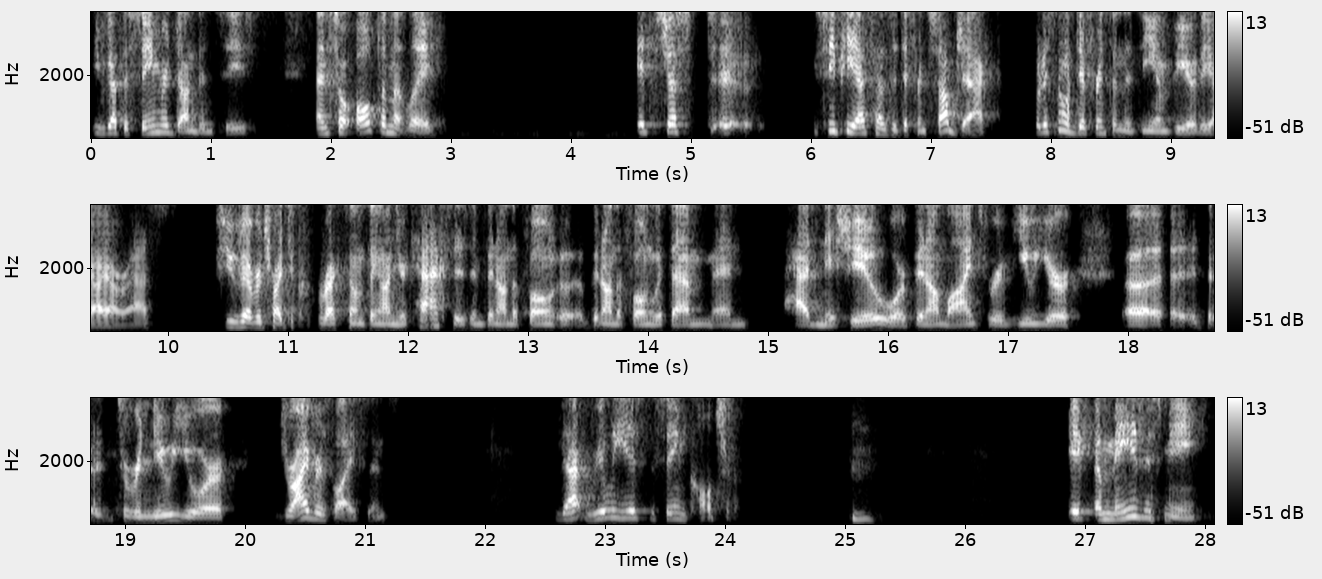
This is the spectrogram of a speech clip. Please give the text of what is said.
you've got the same redundancies. And so ultimately, it's just uh, CPS has a different subject, but it's no different than the DMV or the IRS. If you've ever tried to correct something on your taxes and been on the phone, uh, been on the phone with them and had an issue, or been online to review your, uh, to renew your driver's license, that really is the same culture. Mm-hmm. It amazes me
